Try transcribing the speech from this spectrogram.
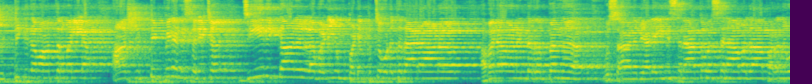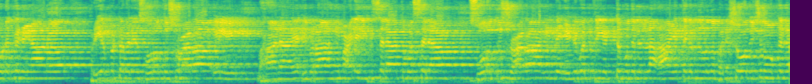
സൃഷ്ടിക്കുക മാത്രമല്ല ആ സൃഷ്ടിപ്പിനനുസരിച്ച് ജീവിക്കാനുള്ള വഴിയും പഠിപ്പിച്ചു കൊടുത്തത് ആരാണ് അവനാണ് എന്റെ റബ്ബെന്ന് മുസാ നബി അലൈഹി സ്വലാത്തു വസ്സലാമത പറഞ്ഞു കൊടുക്കുകയാണ്. പ്രിയപ്പെട്ടവരെ സൂറത്തു ഷുഅറായിൽ മഹാനായ ഇബ്രാഹിം അലൈഹി സ്വലാത്തു വസ്സലാം സൂറത്തു ഷുഅറായിന്റെ 78 മുതലുള്ള ആയത്തുകൾ നിന്ന് പരിശോധിച്ചു നോക്കുക.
